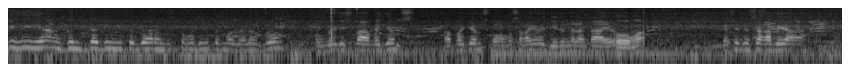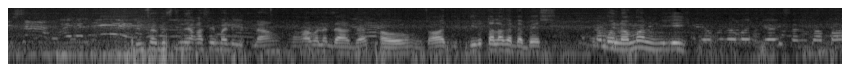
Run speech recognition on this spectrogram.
bihira, ang ganda dito. Garang gusto ko dito mag ano bro. Mag-British Papa Joms. Papa Joms, kung ako sa kayo, dito na lang tayo. Oo nga. Kasi dun sa kabila ka. Dun sa gusto niya kasi maliit lang. Nakakawalan dagat. Oo. Saka dito talaga the best. Ano mo naman, yay. Kaya mo naman guys, saan ka pa?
